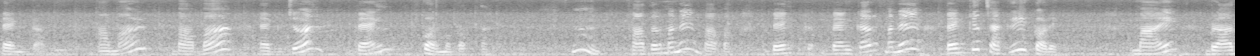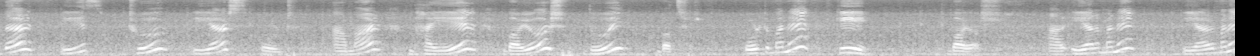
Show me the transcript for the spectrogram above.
banker আমার বাবা একজন ব্যাংক কর্মকর্তা। হুম ফাদার মানে বাবা। ব্যাংক ব্যাংকার মানে ব্যাংকে চাকরি করে। My brother is two years old আমার ভাইয়ের বয়স দুই বছর। ওল্ড মানে কি? বয়স। আর ইয়ার মানে ইয়ার মানে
